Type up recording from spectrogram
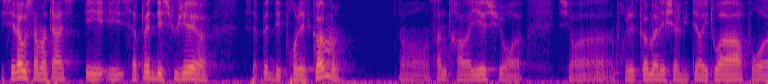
Et c'est là où ça m'intéresse. Et, ça peut être des sujets, ça peut être des projets de com, en train de travailler sur, sur un, un projet de com à l'échelle du territoire pour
